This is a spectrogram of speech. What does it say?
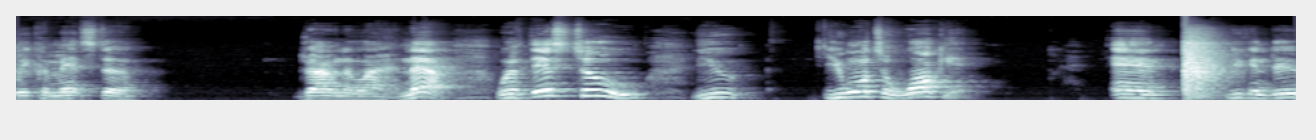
we commence to driving the line. Now, with this tool, you you want to walk it. And you can do,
